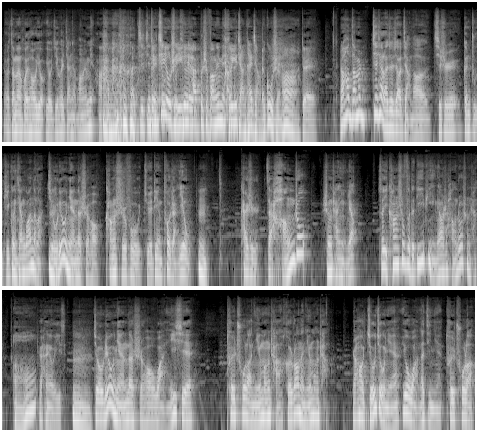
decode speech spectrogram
然后咱们回头有有机会讲讲方便面啊。对这又是一个还不是方便面，可以展开讲的故事啊。对。然后咱们接下来就要讲到，其实跟主题更相关的了。九六年的时候，康师傅决定拓展业务，嗯，开始在杭州生产饮料，所以康师傅的第一批饮料是杭州生产的，哦，这很有意思。嗯，九六年的时候晚一些，推出了柠檬茶盒装的柠檬茶，然后九九年又晚了几年，推出了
